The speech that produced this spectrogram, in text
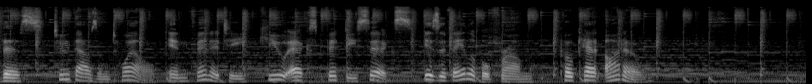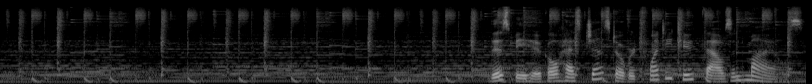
This 2012 Infiniti QX56 is available from Poquet Auto. This vehicle has just over 22,000 miles.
